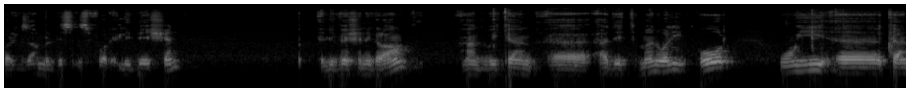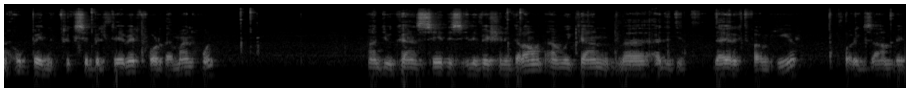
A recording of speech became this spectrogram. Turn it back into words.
for example this is for elevation elevation ground. And we can uh, add it manually or we uh, can open flexible table for the manhole. And you can see this elevation ground and we can uh, edit it direct from here for example.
